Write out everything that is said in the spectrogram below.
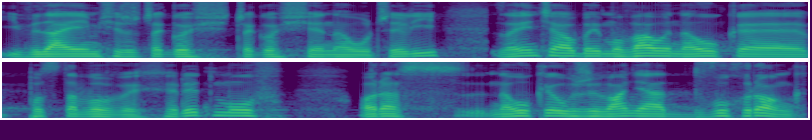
i wydaje mi się, że czegoś, czegoś się nauczyli. Zajęcia obejmowały naukę podstawowych rytmów oraz naukę używania dwóch rąk.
